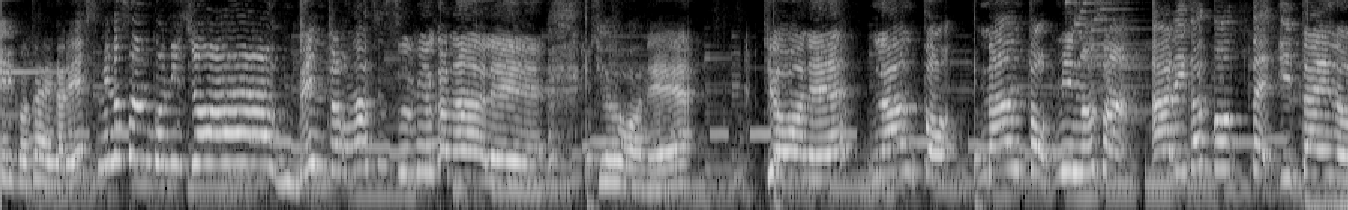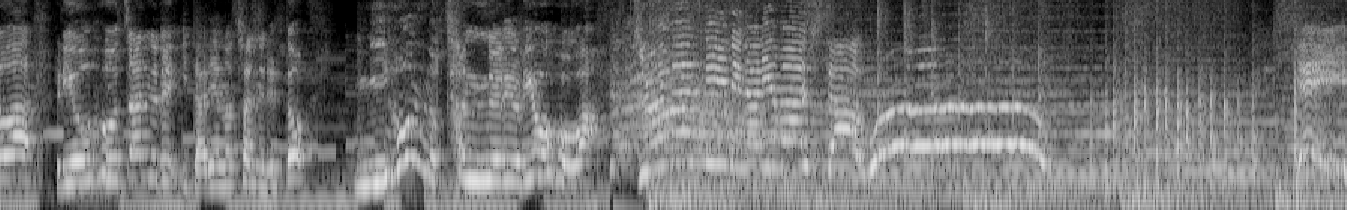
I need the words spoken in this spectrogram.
ゆりこたいがです皆さんこんにちはベンチャーナチスミュカナーレ今日はね今日はねなんとなんと皆さんありがとうって言いたいのは両方チャンネルイタリアのチャンネルと日本のチャンネル両方は10万人になりました。イェ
